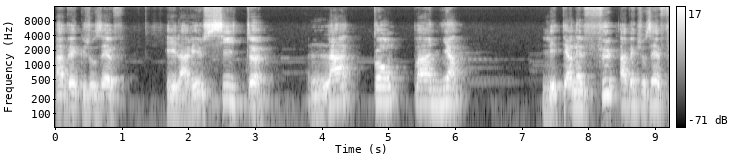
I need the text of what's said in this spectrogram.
avec Joseph et la réussite l'accompagna. l'Éternel fut avec Joseph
